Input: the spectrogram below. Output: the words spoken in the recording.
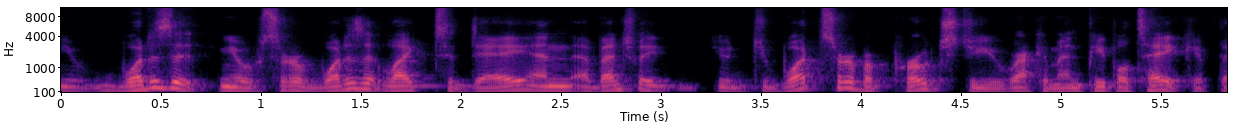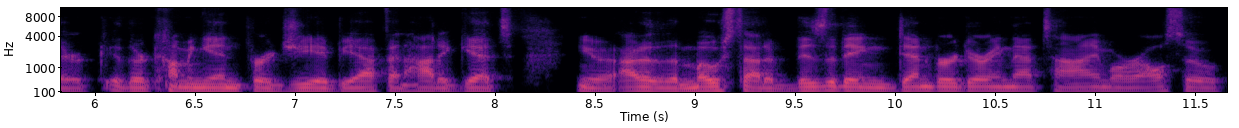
you know, what is it, you know, sort of what is it like today? And eventually, you know, what sort of approach do you recommend people take if they're if they're coming in for GABF and how to get, you know, out of the most out of visiting Denver during that time, or also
